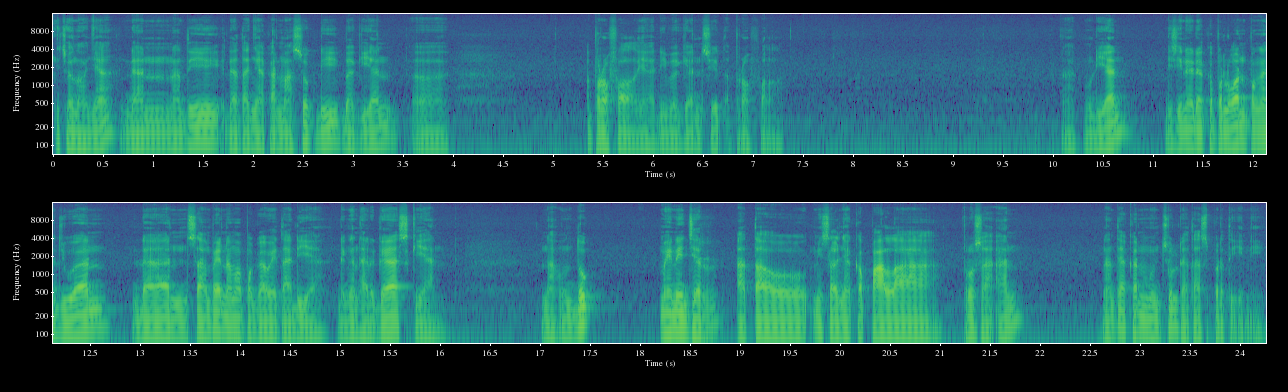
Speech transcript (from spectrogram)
Ini contohnya dan nanti datanya akan masuk di bagian uh, approval ya, di bagian sheet approval. Nah, kemudian di sini ada keperluan pengajuan dan sampai nama pegawai tadi ya dengan harga sekian. Nah, untuk manajer atau misalnya kepala perusahaan nanti akan muncul data seperti ini.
